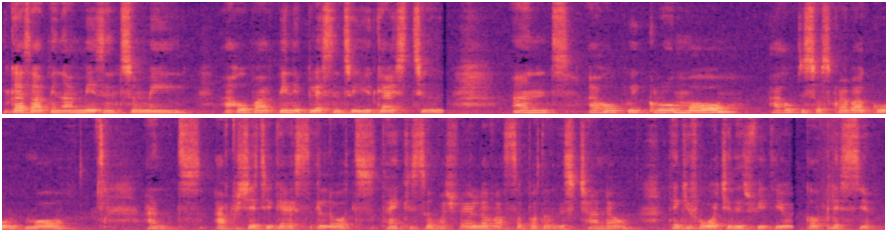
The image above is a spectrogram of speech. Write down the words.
you guys have been amazing to me i hope i've been a blessing to you guys too and i hope we grow more I hope the subscriber grow more and I appreciate you guys a lot. Thank you so much for your love and support on this channel. Thank you for watching this video. God bless you.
